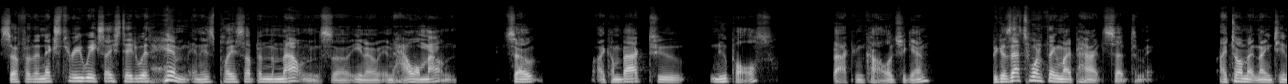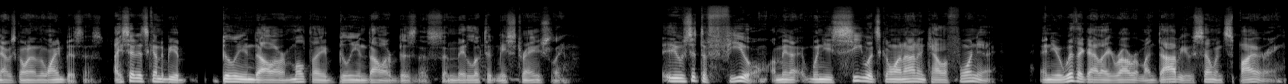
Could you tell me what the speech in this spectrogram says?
So for the next three weeks, I stayed with him in his place up in the mountains, uh, you know, in Howell Mountain. So I come back to New Paltz, back in college again, because that's one thing my parents said to me. I told them at 19 I was going into the wine business. I said it's going to be a billion dollar, multi billion dollar business. And they looked at me strangely it was just a feel. I mean, when you see what's going on in California and you're with a guy like Robert Mondavi, who's so inspiring.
